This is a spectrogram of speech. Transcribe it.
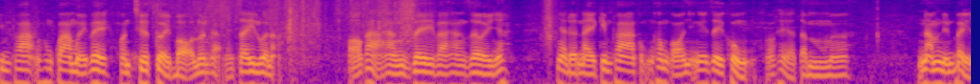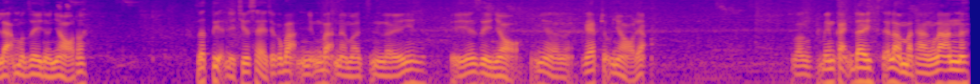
Kim thoa cũng hôm qua mới về Còn chưa cởi bỏ luôn cả cái dây luôn ạ. Có cả hàng dây và hàng rời nhá. Nhà đợt này kim thoa cũng không có những cái dây khủng Có thể là tầm ờ, 5 đến 7 lạng một dây nhỏ nhỏ thôi. Rất tiện để chia sẻ cho các bạn những bạn nào mà lấy cái dề nhỏ cũng như là ghép chậu nhỏ đấy ạ. Vâng bên cạnh đây sẽ là mặt hàng lan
